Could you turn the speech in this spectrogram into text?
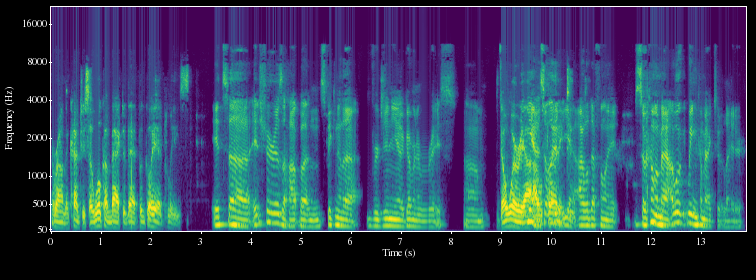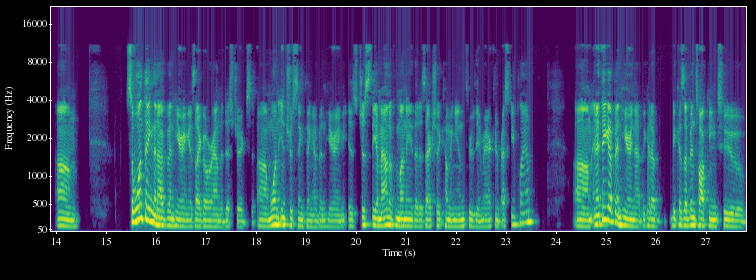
around the country. So we'll come back to that. But go ahead, please. It's uh it sure is a hot button. Speaking of that Virginia governor race. Um Don't worry, I, yeah, I so other, yeah, I will definitely so coming back, will, we can come back to it later. Um so one thing that I've been hearing as I go around the district, um, one interesting thing I've been hearing is just the amount of money that is actually coming in through the American Rescue Plan. Um, and I think I've been hearing that because I've, because I've been talking to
